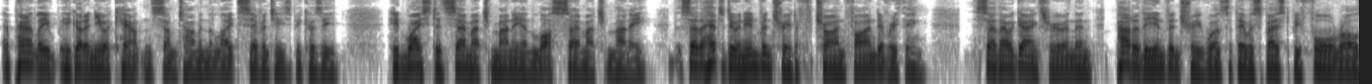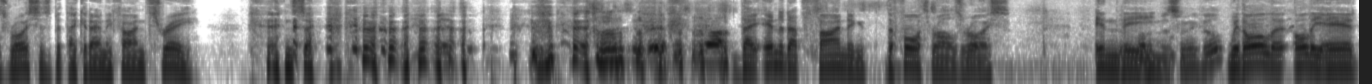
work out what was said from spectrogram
apparently he got a new accountant sometime in the late seventies because he'd he'd wasted so much money and lost so much money. So they had to do an inventory to f- try and find everything. So they were going through, and then part of the inventory was that there was supposed to be four Rolls Royces, but they could only find three. and so they ended up finding the fourth Rolls Royce in the, Bottom of the swimming pool. with all the all the air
